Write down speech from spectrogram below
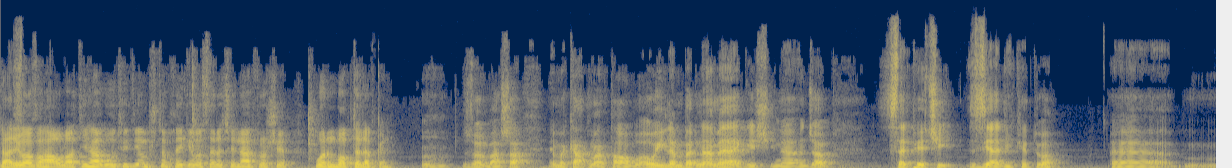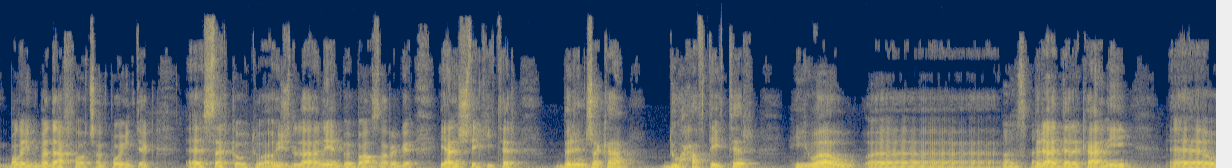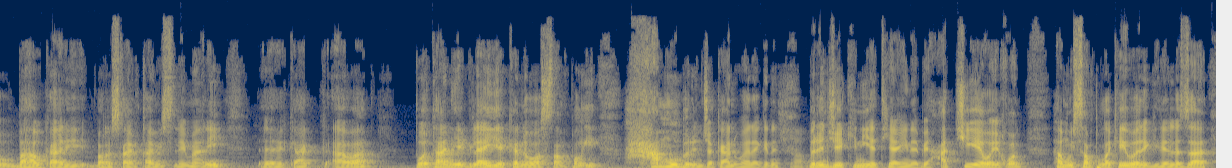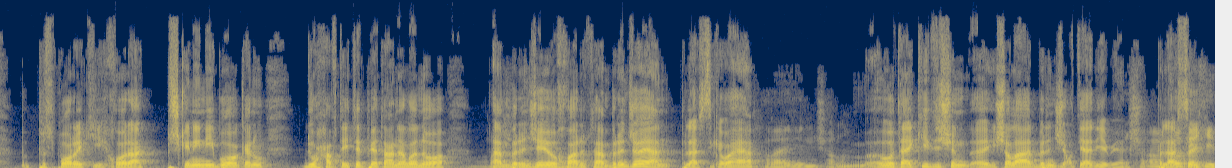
جاری وا بە هاوڵاتی هابوو تویتی ئەم شتم خیکە بەسەر چێ نافرۆشێ وەرن بۆ تەلە بکەن زۆر باشە ئێمە کاتمان تاوا بوو ئەوەی لەم بەرنمەیە گەشتینە ئەنجام سەرپێکی زیادی کردووە بڵین بەداخەوە چەند پوینتێک سەرکەوتووە ئەویش لەانێ بە بازارڕێ بێ یان شتێکی تر برنجەکە دوو هەفتەی تر هیوا و برادەرەکانی بە هاوکاری بەڕێسخایم قامی سلەیمانی کاک ئاوات بۆتان یەکلایی یەکەنەوە سەمپڵی هەموو برنجەکان وەرەگرن برنجێکی نیەتیایی نەبێ حچی ئێوەی خۆن هەمووی سەمپڵەکەی وەرەگیرە لەزە پسپۆڕێکی خۆراک پشکنینی بۆکەن و دوو هەفتەی تر پێتانەڵەنەوە ئەم برنجەیە و خواردتان برنجیان پلاستیکەوەە تاکی دیشن ئیشەڵا هەر برنج احتیا دێ بێ پلاستیکی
